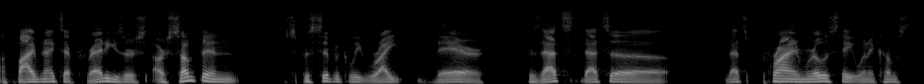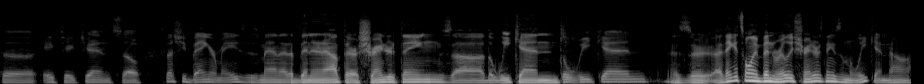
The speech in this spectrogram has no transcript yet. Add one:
a Five Nights at Freddy's or or something specifically right there, because that's that's a that's prime real estate when it comes to HHN. So especially banger mazes, man, that have been in and out there. Stranger Things, uh, the Weeknd. the Weeknd. Is there? I think it's only been really Stranger Things in the Weeknd, huh?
